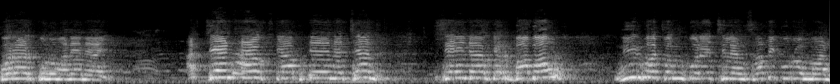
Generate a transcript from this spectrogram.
করার কোনো মানে নেই। আর যে নায়ককে আপনি এনেছেন, সেই নায়কের বাবাও নির্বাচন করেছিলেন সাদিকুর রহমান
